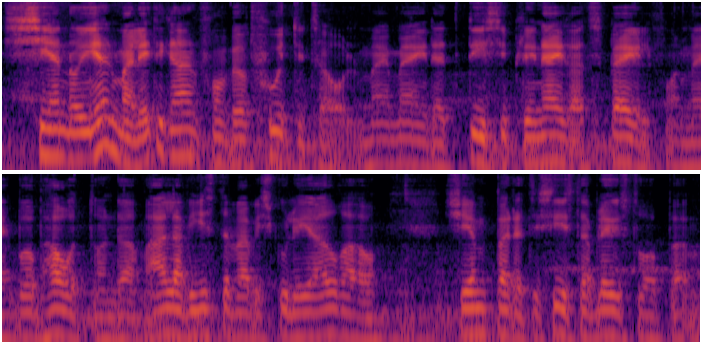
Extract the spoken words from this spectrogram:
känner igen mig lite grann från vårt 70-tal med, med ett disciplinerat spel från med Bob Houghton där alla visste vad vi skulle göra och kämpade till sista blodsdroppen.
